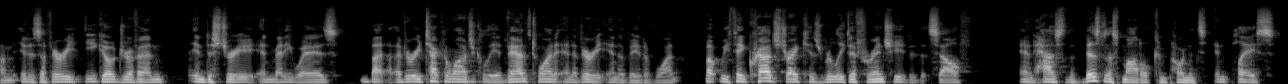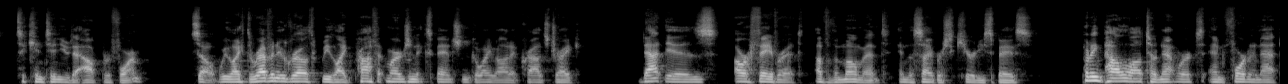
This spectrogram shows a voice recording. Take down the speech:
Um, it is a very ego driven industry in many ways, but a very technologically advanced one and a very innovative one. But we think CrowdStrike has really differentiated itself and has the business model components in place to continue to outperform. So we like the revenue growth, we like profit margin expansion going on at CrowdStrike. That is our favorite of the moment in the cybersecurity space. Putting Palo Alto Networks and Fortinet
